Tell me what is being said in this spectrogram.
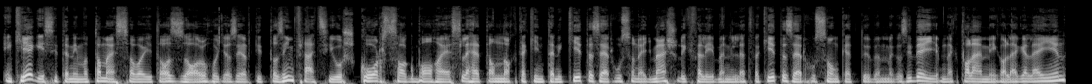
Én kiegészíteném a Tamás szavait azzal, hogy azért itt az inflációs korszakban, ha ezt lehet annak tekinteni, 2021 második felében, illetve 2022-ben, meg az idei évnek talán még a legelején,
